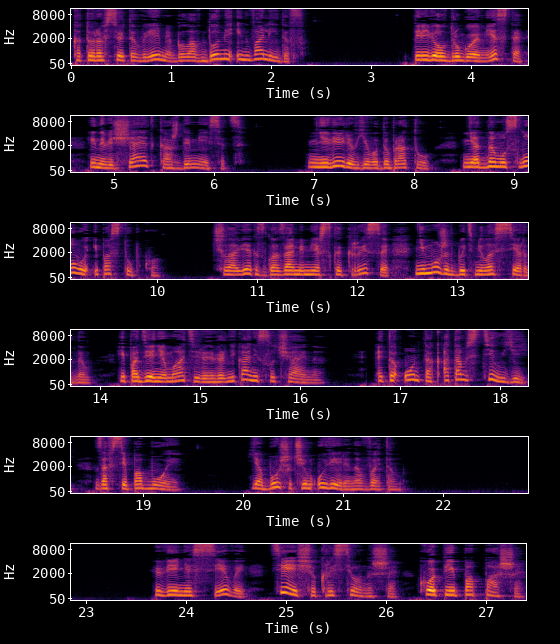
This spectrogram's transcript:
которая все это время была в доме инвалидов. Перевел в другое место и навещает каждый месяц. Не верю в его доброту, ни одному слову и поступку. Человек с глазами мерзкой крысы не может быть милосердным, и падение матери наверняка не случайно. Это он так отомстил ей за все побои. Я больше чем уверена в этом. Веня с Севой – те еще крысеныши, копии папаши.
